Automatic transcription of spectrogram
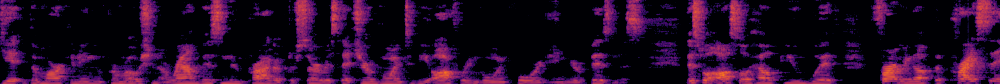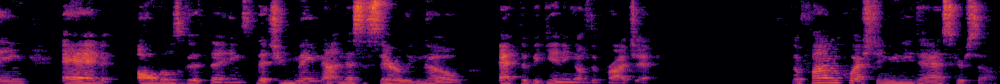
get the marketing and promotion around this new product or service that you're going to be offering going forward in your business. This will also help you with firming up the pricing and all those good things that you may not necessarily know at the beginning of the project. The final question you need to ask yourself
